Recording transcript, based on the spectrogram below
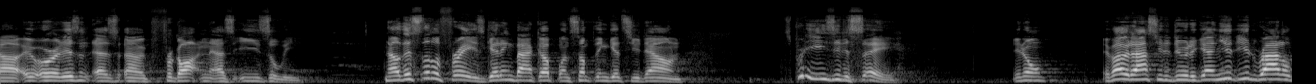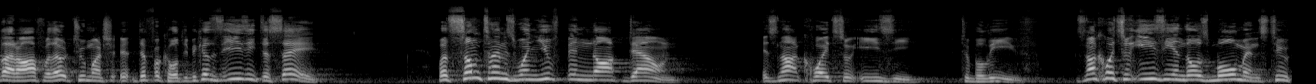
uh, or it isn't as uh, forgotten as easily. Now, this little phrase, getting back up when something gets you down, it's pretty easy to say. You know, if I would ask you to do it again, you'd, you'd rattle that off without too much uh, difficulty because it's easy to say. But sometimes when you've been knocked down, it's not quite so easy to believe. It's not quite so easy in those moments to,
